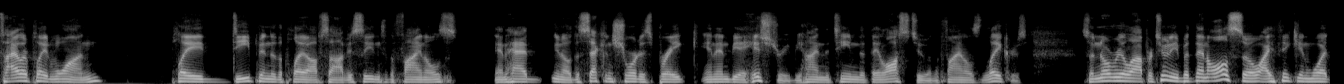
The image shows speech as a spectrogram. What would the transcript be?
Tyler played one, played deep into the playoffs, obviously into the finals, and had you know the second shortest break in NBA history behind the team that they lost to in the finals, the Lakers. So no real opportunity. But then also, I think in what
